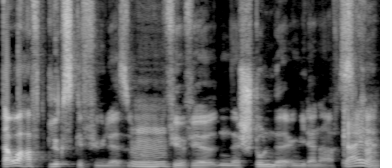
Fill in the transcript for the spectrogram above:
dauerhaft Glücksgefühle so Mhm. für, für eine Stunde irgendwie danach. Das ist Geil.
